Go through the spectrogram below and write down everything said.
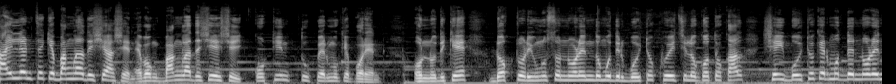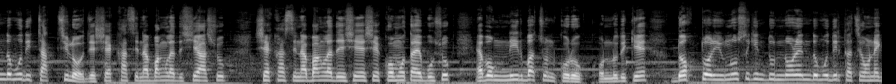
থাইল্যান্ড থেকে বাংলাদেশে আসেন এবং বাংলাদেশে এসেই কঠিন তুপের মুখে পড়েন। অন্যদিকে, ডক্টর ইউনুস ও নরেন্দ্র মোদীর বৈঠক হয়েছিল গতকাল। সেই বৈঠকের মধ্যে নরেন্দ্র মোদী চাচ্ছিল যে শেখ হাসিনা বাংলাদেশে আসুক, শেখ হাসিনা বাংলাদেশে এসে ক্ষমতায় বসুক এবং নির্বাচন করুক। অন্যদিকে, ডক্টর ইউনুসও কিন্তু নরেন্দ্র মোদীর কাছে অনেক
